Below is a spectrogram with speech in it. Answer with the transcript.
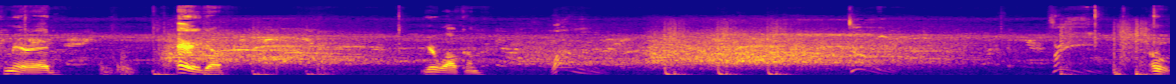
Come here, Ed. There you go. You're welcome. One, two, three, Oh,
